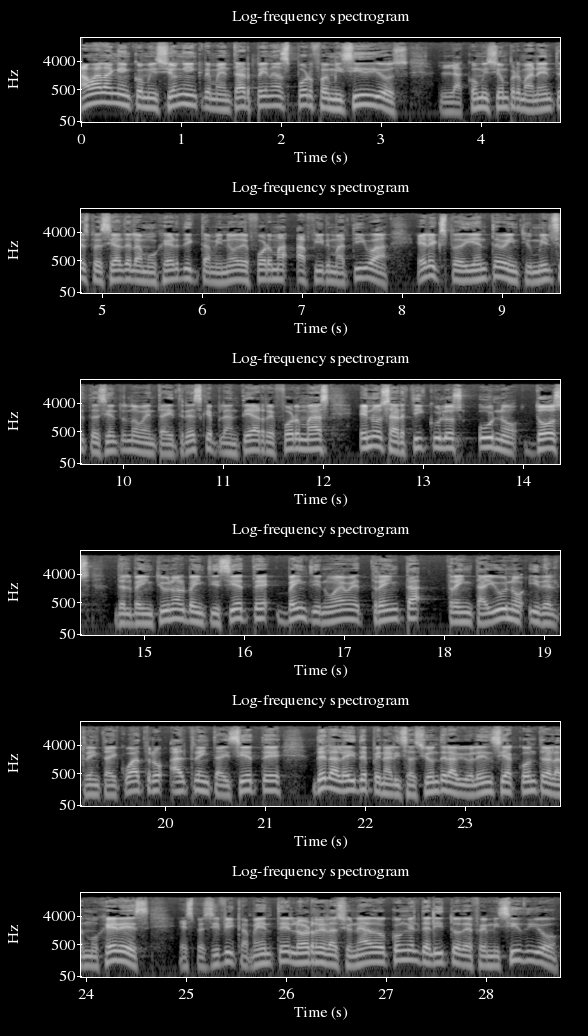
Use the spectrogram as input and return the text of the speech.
avalan en comisión incrementar penas por femicidios. La Comisión Permanente Especial de la Mujer dictaminó de forma afirmativa el expediente 21.793 que plantea reformas en los artículos 1, 2 del 21 al 27, 29, 30 31 y del 34 al 37 de la Ley de Penalización de la Violencia contra las Mujeres, específicamente lo relacionado con el delito de femicidio.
